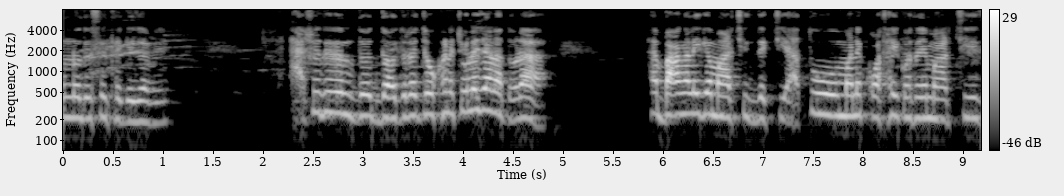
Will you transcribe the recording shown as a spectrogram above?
অন্য দেশে থেকে যাবে। শুধু দদরা যে ওখানে চলে যা না তোরা। হ্যাঁ বাঙালিকে মারছিস দেখছি, এত মানে কথায় কথায় মারছিস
